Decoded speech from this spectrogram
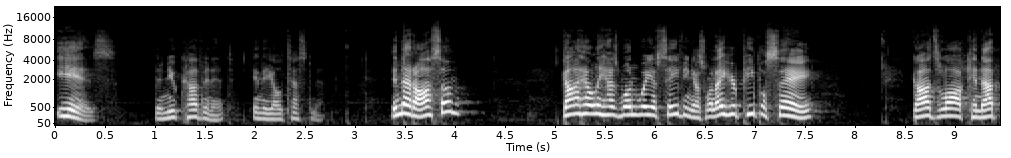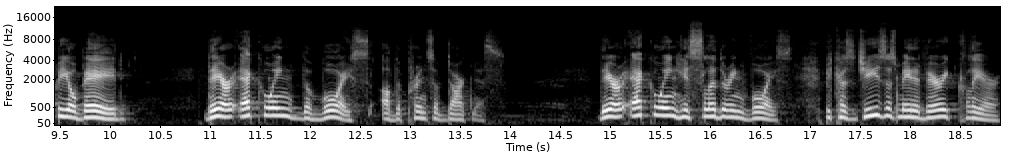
is the new covenant in the Old Testament. Isn't that awesome? God only has one way of saving us. When I hear people say God's law cannot be obeyed, they are echoing the voice of the Prince of Darkness. They are echoing his slithering voice because Jesus made it very clear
